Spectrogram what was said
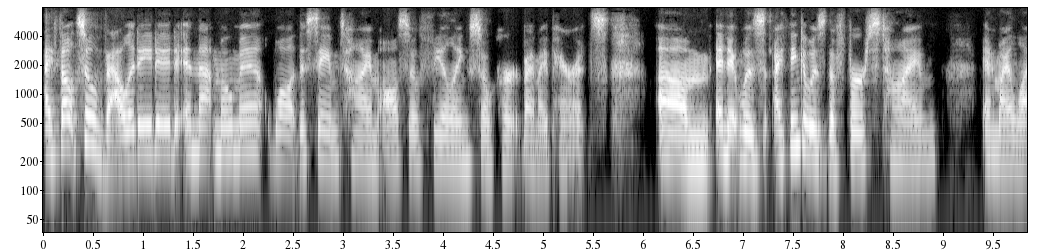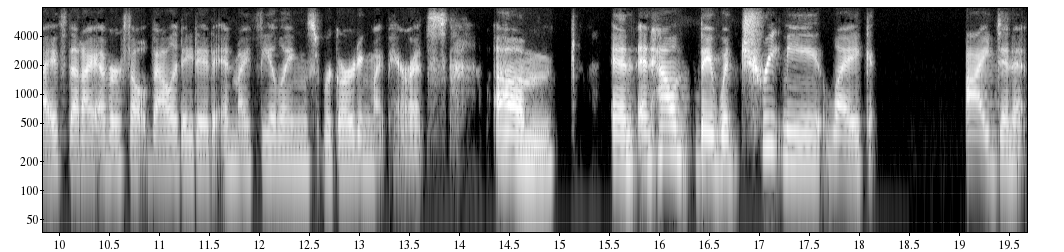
I felt so validated in that moment while at the same time also feeling so hurt by my parents. Um, and it was, I think it was the first time in my life that I ever felt validated in my feelings regarding my parents. Um, and and how they would treat me like I didn't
